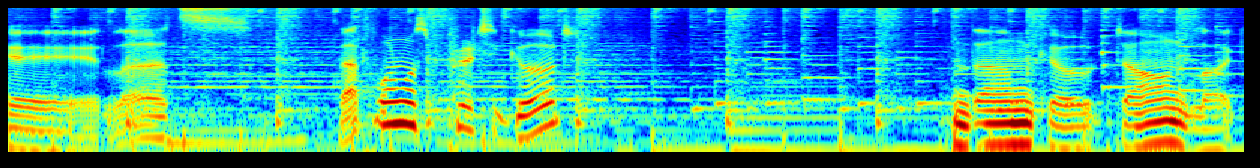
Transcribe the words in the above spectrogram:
Okay, let's... That one was pretty good. And then go down like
